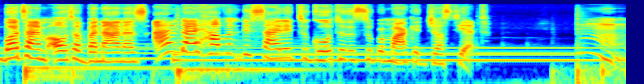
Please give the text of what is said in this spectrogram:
But I'm out of bananas and I haven't decided to go to the supermarket just yet. Hmm.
